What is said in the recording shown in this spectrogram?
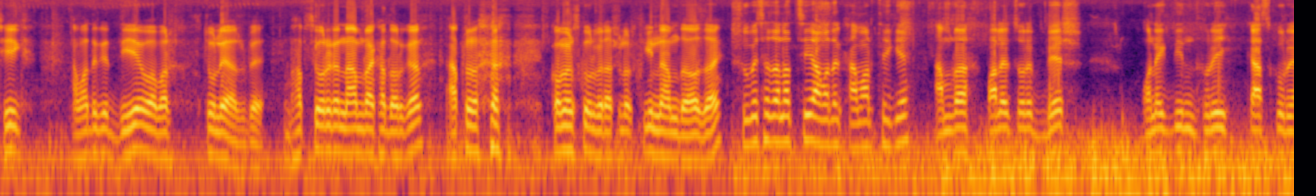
ঠিক আমাদেরকে দিয়েও আবার চলে আসবে। ভাবছি ওর একটা নাম রাখা দরকার। আপনারা কমেন্টস করবেন আসলে কি নাম দেওয়া যায়। শুভেচ্ছা জানাচ্ছি আমাদের খামার থেকে। আমরা পালের চরে বেশ অনেক দিন ধরেই কাজ করে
